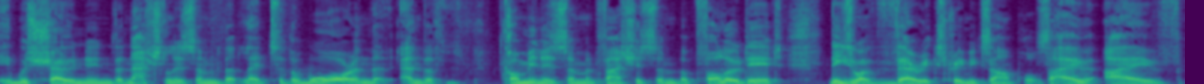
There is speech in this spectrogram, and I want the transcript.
It was shown in the nationalism that led to the war and the, and the communism and fascism that followed it. These were very extreme examples. I, I've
